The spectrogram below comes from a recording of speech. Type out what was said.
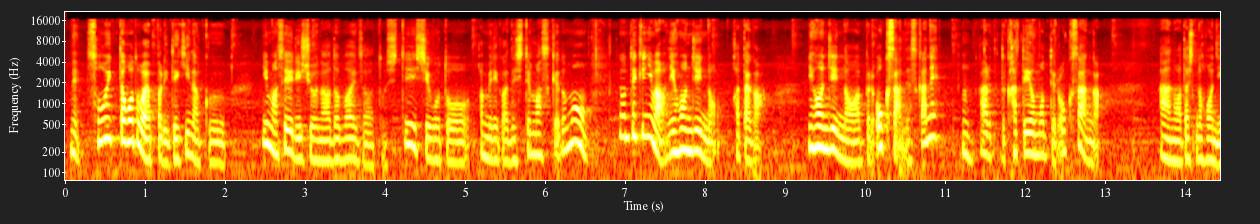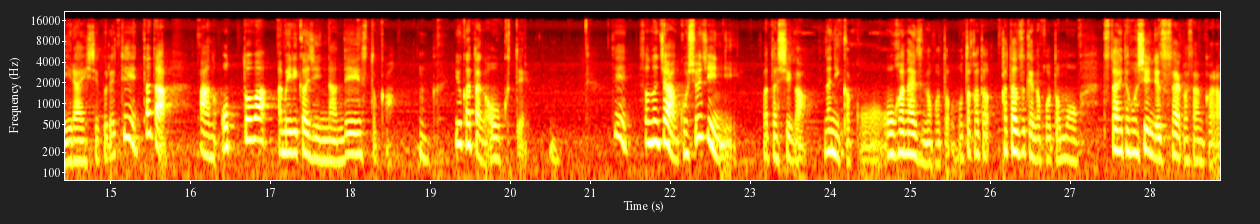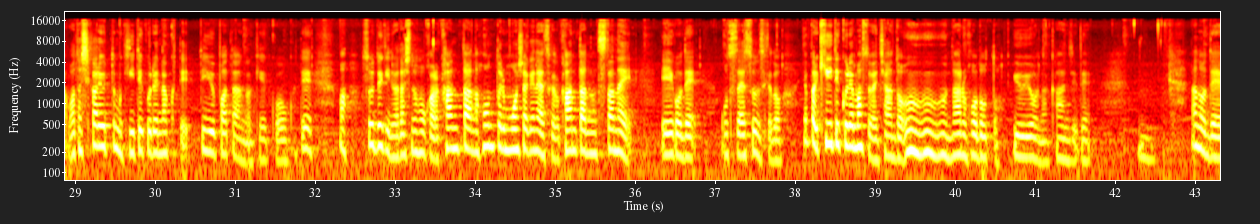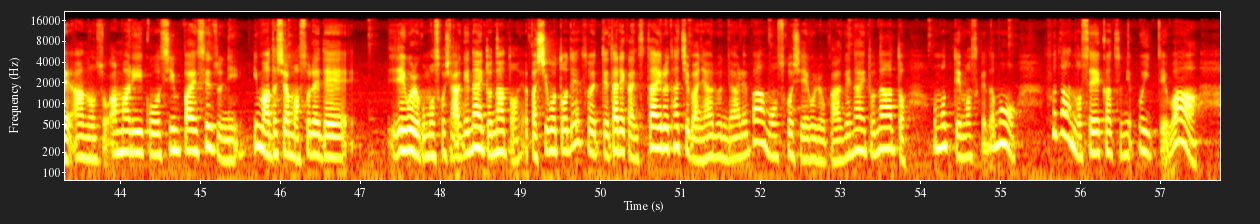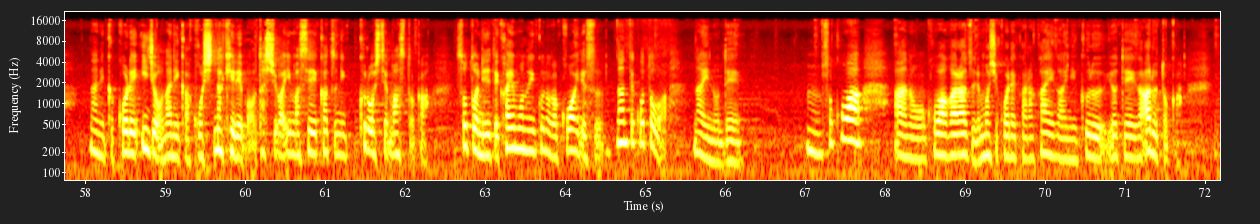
ね、そういったことはやっぱりできなく今整理収納アドバイザーとして仕事をアメリカでしてますけども基本的には日本人の方が日本人のやっぱり奥さんですかね、うん、ある程度家庭を持ってる奥さんがあの私の方に依頼してくれてただあの夫はアメリカ人なんですとか、うん、いう方が多くて、うん、でそのじゃあご主人に私が何かこうオーガナイズのことお片付けのことも伝えてほしいんです。さやかさんから私から言っても聞いてくれなくてっていうパターンが結構多くて、まあ、そういう時に私の方から簡単な本当に申し訳ないですけど簡単な拙い英語でお伝えするんですけどやっぱり聞いてくれますよね。ちゃんと「うんうんうんなるほど」というような感じで。うん、なのであのあまりこう心配せずに今私はまあそれで英語力もう少し上げないとなとやっぱ仕事でそうやって誰かに伝える立場にあるんであればもう少し英語力上げないとなと思っていますけども普段の生活においては何かこれ以上何かこうしなければ私は今生活に苦労してますとか外に出て買い物に行くのが怖いですなんてことはないのでうん、そこはあの怖がらずにもしこれから海外に来る予定があるとか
